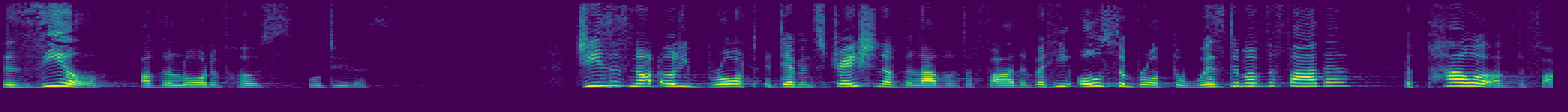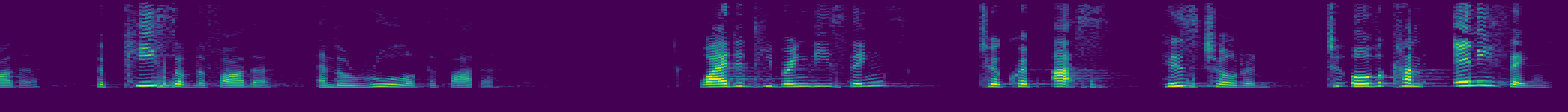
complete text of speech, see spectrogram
The zeal of the Lord of hosts will do this. Jesus not only brought a demonstration of the love of the Father, but he also brought the wisdom of the Father, the power of the Father, the peace of the Father, and the rule of the Father. Why did he bring these things? To equip us, his children, to overcome anything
